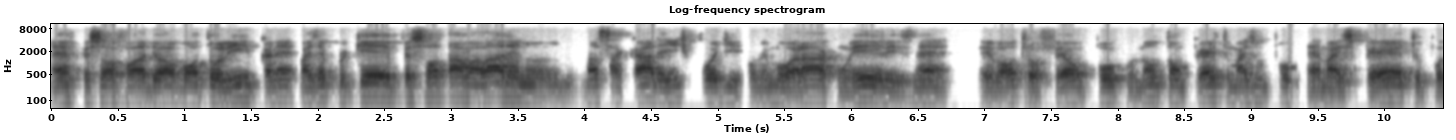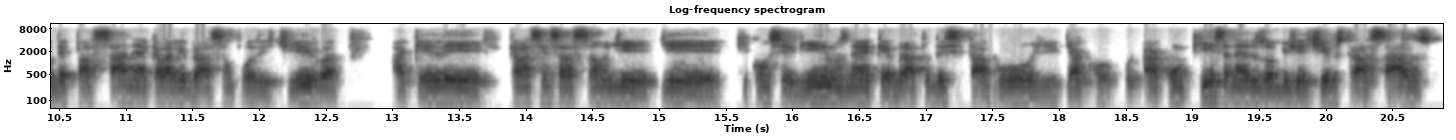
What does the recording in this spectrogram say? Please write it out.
né, o pessoal fala deu a volta olímpica, né? Mas é porque o pessoal tava lá, né, no, na sacada, a gente pôde comemorar com eles, né? Levar o troféu um pouco, não tão perto, mas um pouco né, mais perto, poder passar, né, aquela vibração positiva, aquele, aquela sensação de, de que conseguimos né, quebrar todo esse tabu, de que a, a conquista né, dos objetivos traçados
